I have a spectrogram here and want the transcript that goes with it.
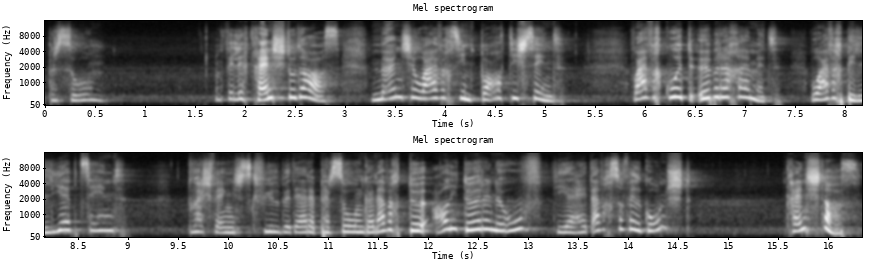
Person. Und vielleicht kennst du das. Menschen, die einfach sympathisch sind, die einfach gut überkommen, die einfach beliebt sind. Du hast das Gefühl, bei dieser Person gehen einfach alle Türen auf. Die hat einfach so viel Gunst. Kennst du das?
